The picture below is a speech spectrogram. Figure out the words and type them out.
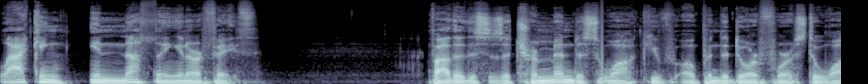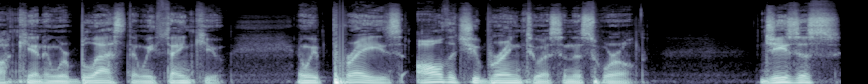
lacking in nothing in our faith. Father, this is a tremendous walk. You've opened the door for us to walk in, and we're blessed and we thank you. And we praise all that you bring to us in this world. Jesus,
